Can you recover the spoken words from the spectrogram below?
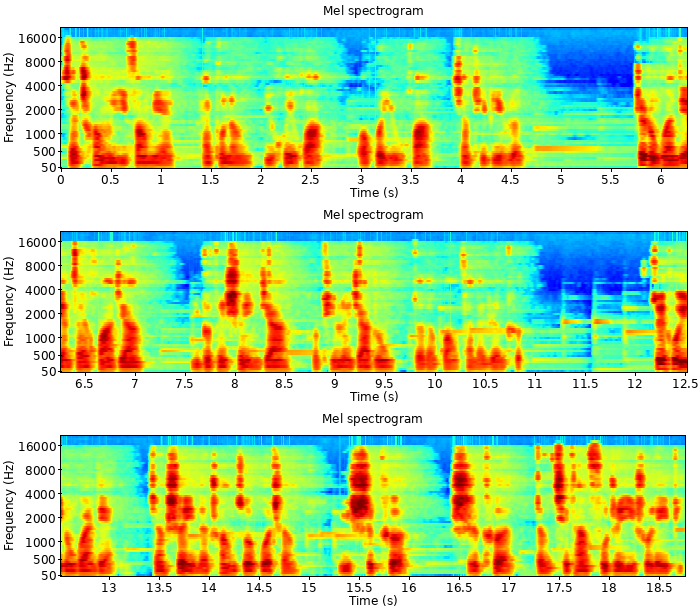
在创意方面还不能与绘画，包括油画相提并论。这种观点在画家、一部分摄影家和评论家中得到广泛的认可。最后一种观点将摄影的创作过程与诗刻、石刻等其他复制艺术类比，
